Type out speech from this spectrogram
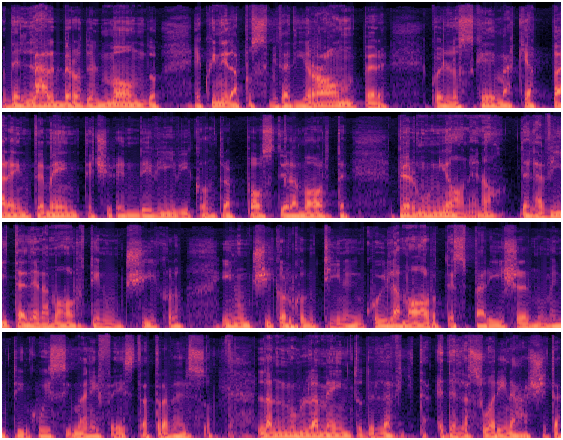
dell'albero del mondo e quindi la possibilità di rompere quello schema che apparentemente ci rende vivi, contrapposti alla morte, per un'unione no? della vita e della morte in un ciclo, in un ciclo continuo in cui la morte sparisce nel momento in cui si manifesta attraverso l'annullamento della vita e della sua rinascita.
